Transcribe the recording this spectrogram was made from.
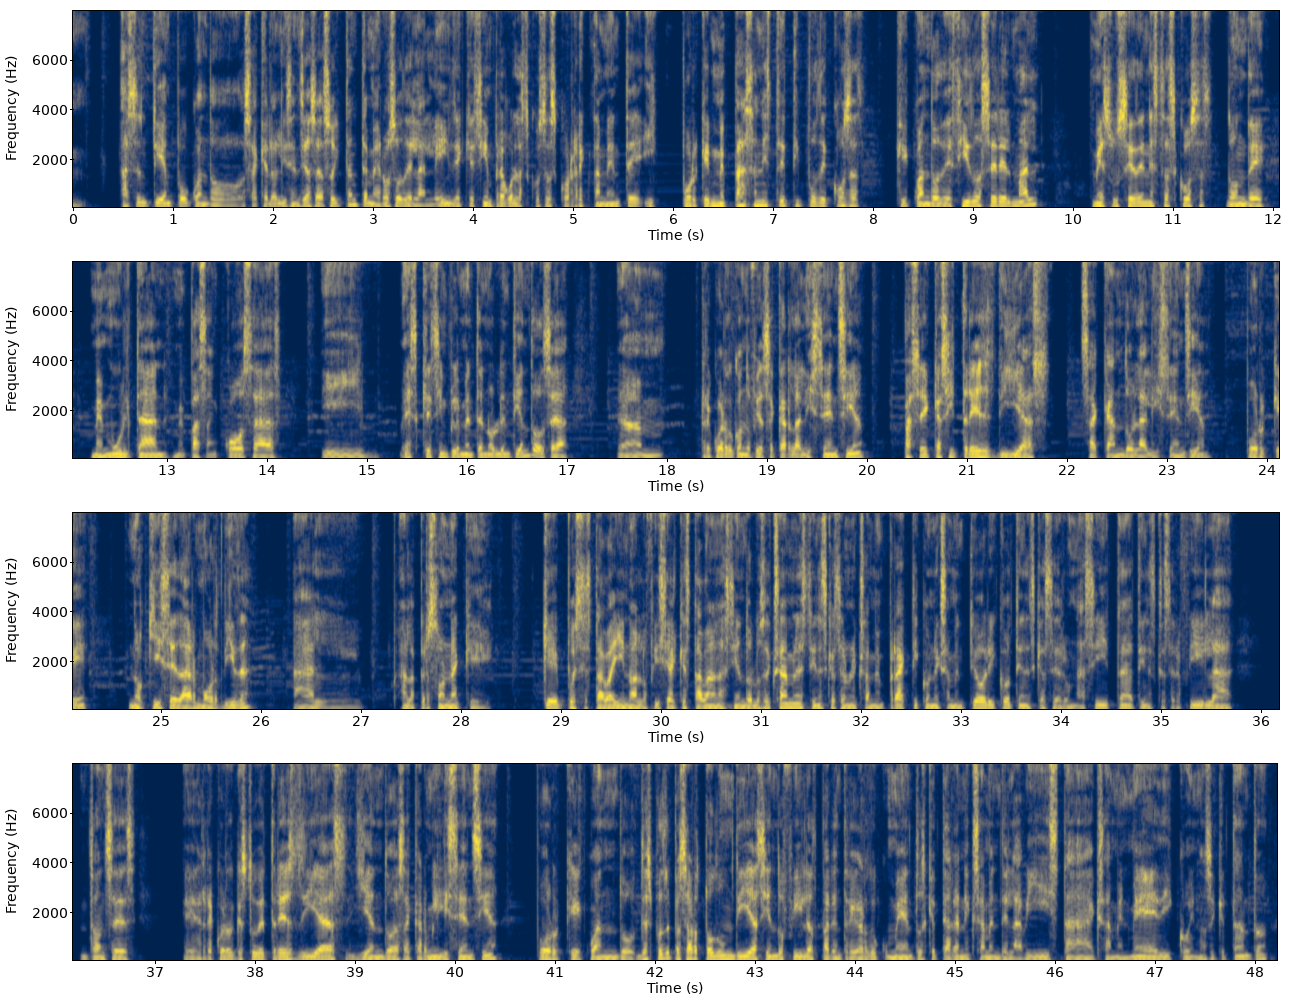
hace un tiempo cuando saqué la licencia, o sea, soy tan temeroso de la ley, de que siempre hago las cosas correctamente y porque me pasan este tipo de cosas, que cuando decido hacer el mal, me suceden estas cosas, donde me multan, me pasan cosas y es que simplemente no lo entiendo, o sea, recuerdo cuando fui a sacar la licencia, pasé casi tres días sacando la licencia porque no quise dar mordida al, a la persona que, que pues estaba ahí, ¿no? Al oficial que estaban haciendo los exámenes, tienes que hacer un examen práctico, un examen teórico, tienes que hacer una cita, tienes que hacer fila. Entonces, eh, recuerdo que estuve tres días yendo a sacar mi licencia porque cuando, después de pasar todo un día haciendo filas para entregar documentos, que te hagan examen de la vista, examen médico y no sé qué tanto,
